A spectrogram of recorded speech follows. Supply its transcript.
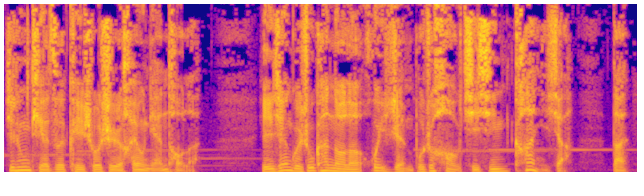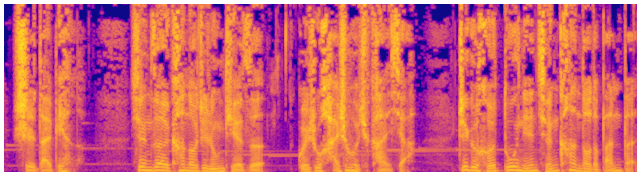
这种帖子可以说是很有年头了。以前鬼叔看到了会忍不住好奇心看一下，但时代变了，现在看到这种帖子，鬼叔还是会去看一下。这个和多年前看到的版本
